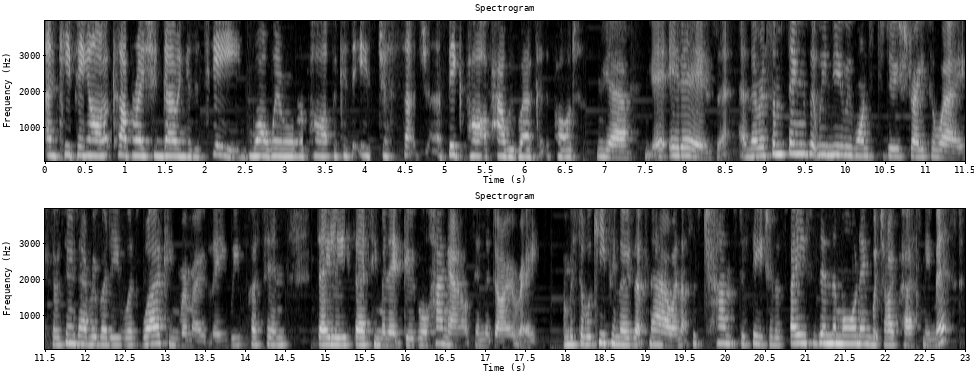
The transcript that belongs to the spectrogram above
and keeping our collaboration going as a team while we're all apart because it is just such a big part of how we work at the pod. Yeah, it, is. And there are some things that we knew we wanted to do straight away. So as soon as everybody was working remotely, we put in daily 30 minute Google Hangouts in the diary. And we're still keeping those up now. And that's a chance to see each other's faces in the morning, which I personally missed,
